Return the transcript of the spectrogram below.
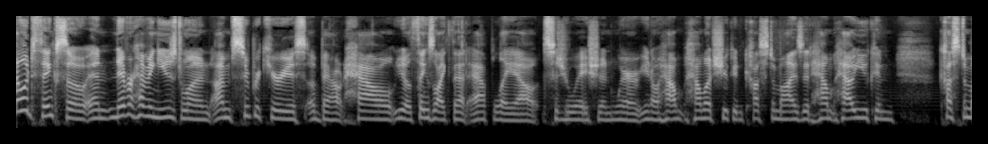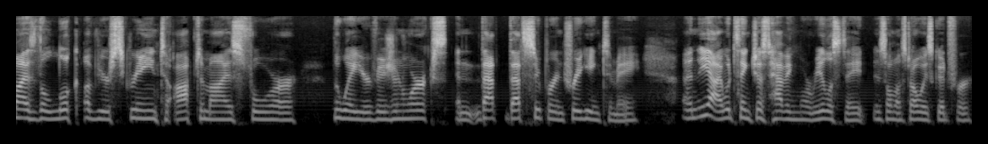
I would think so. And never having used one, I'm super curious about how, you know, things like that app layout situation where, you know, how, how much you can customize it, how, how you can customize the look of your screen to optimize for the way your vision works. And that that's super intriguing to me. And yeah, I would think just having more real estate is almost always good for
